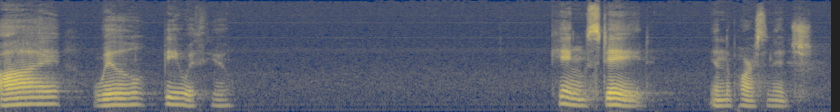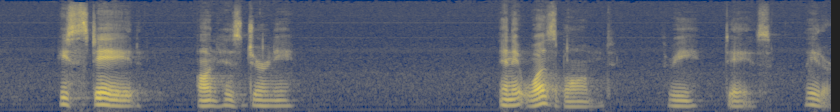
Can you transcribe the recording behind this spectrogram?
I will be with you. King stayed in the parsonage. He stayed on his journey. And it was bombed three days later.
